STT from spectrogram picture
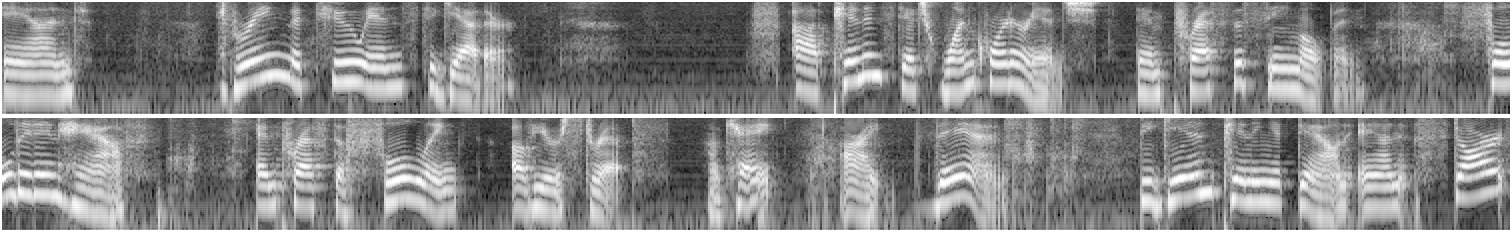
And bring the two ends together. Uh, pin and stitch one quarter inch, then press the seam open. Fold it in half and press the full length of your strips, okay? All right, then begin pinning it down and start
